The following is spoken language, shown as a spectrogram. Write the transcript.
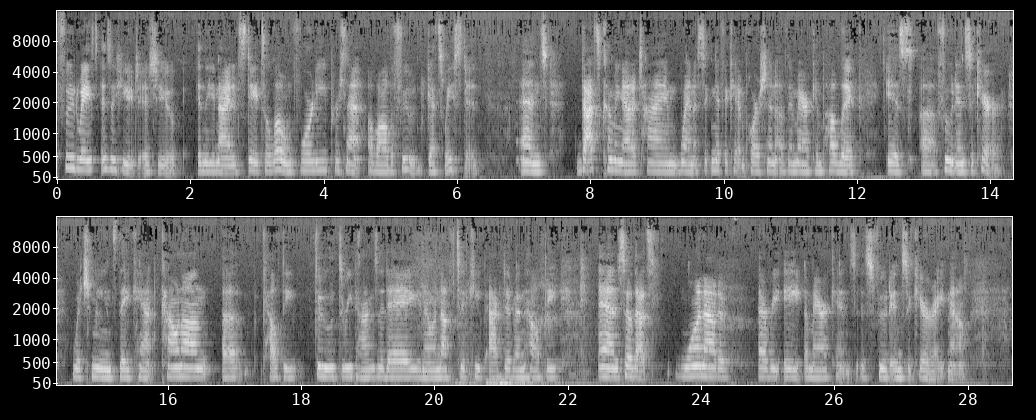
food waste is a huge issue in the United States alone. Forty percent of all the food gets wasted, and that's coming at a time when a significant portion of the American public is uh, food insecure, which means they can't count on uh, healthy food three times a day, you know, enough to keep active and healthy. And so that's one out of every eight Americans is food insecure right now.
